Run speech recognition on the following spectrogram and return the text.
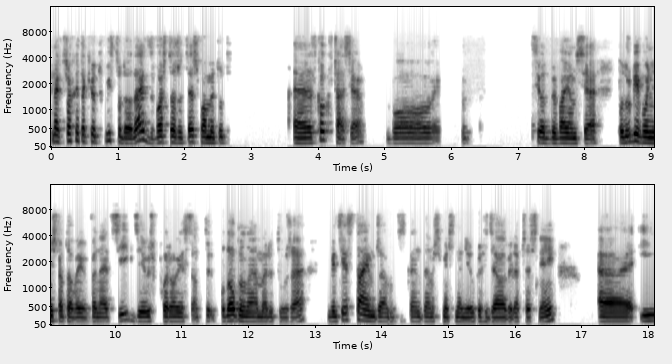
jednak trochę takiego twistu dodać, zwłaszcza, że też mamy tu e, skok w czasie, bo odbywają się po II wojnie światowej w Wenecji, gdzie już Poirot jest podobno na emeryturze, więc jest time jump względem śmierci na Nilu, która się działa wiele wcześniej. E, I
